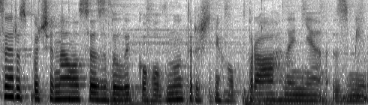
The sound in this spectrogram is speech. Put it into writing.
Все розпочиналося з великого внутрішнього прагнення змін.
